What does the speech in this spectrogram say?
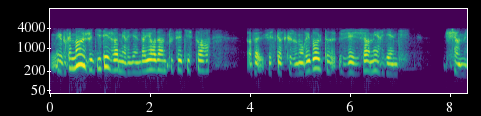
mais vraiment, je disais jamais rien. D'ailleurs, dans toute cette histoire, enfin, jusqu'à ce que je me révolte, j'ai jamais rien dit. Jamais.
